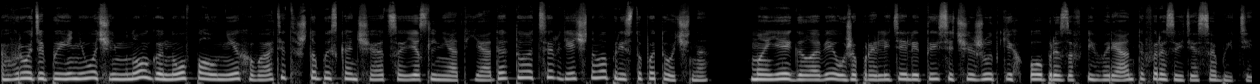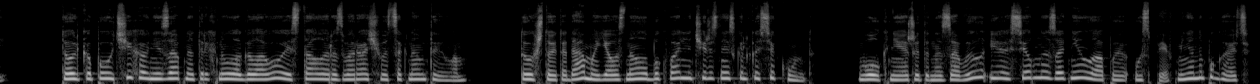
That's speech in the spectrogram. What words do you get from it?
Вроде бы и не очень много, но вполне хватит, чтобы скончаться, если не от яда, то от сердечного приступа точно. В моей голове уже пролетели тысячи жутких образов и вариантов развития событий. Только паучиха внезапно тряхнула головой и стала разворачиваться к нам тылом. То, что это дама, я узнала буквально через несколько секунд. Волк неожиданно завыл и осел на задние лапы, успев меня напугать.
